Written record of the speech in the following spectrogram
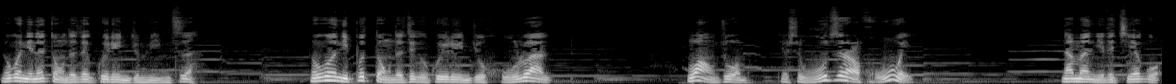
如果你能懂得这个规律，你就明智；如果你不懂得这个规律，你就胡乱妄做嘛，就是无知而胡为。那么你的结果，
